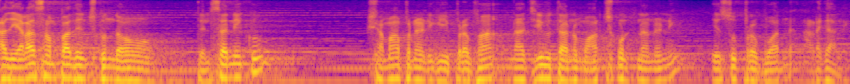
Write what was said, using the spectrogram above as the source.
అది ఎలా సంపాదించుకుందామో తెలుసా నీకు? క్షమాపణ అడిగి ప్రభా నా జీవితాన్ని మార్చుకుంటున్నానని యేసు ప్రభు వారిని అడగాలి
